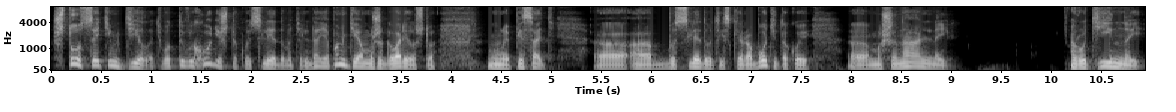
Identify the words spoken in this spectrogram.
Что с этим делать? Вот ты выходишь такой следователь, да? Я помните, я вам уже говорил, что писать об исследовательской работе такой э, машинальной, рутинной,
